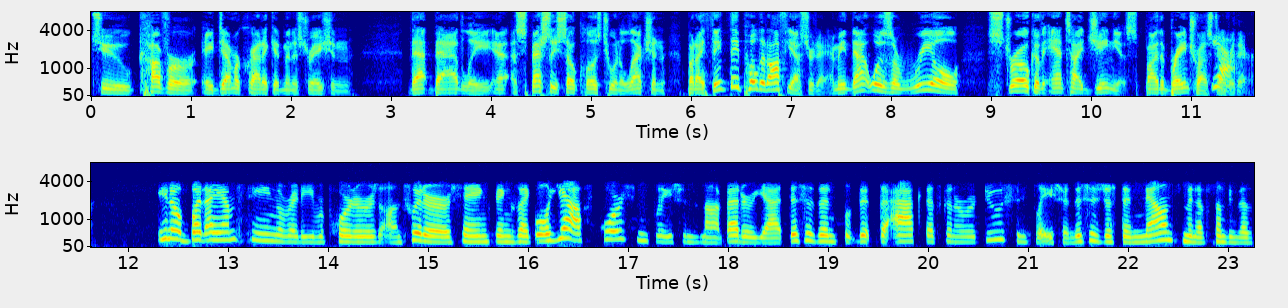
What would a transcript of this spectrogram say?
to cover a Democratic administration that badly, especially so close to an election. But I think they pulled it off yesterday. I mean, that was a real stroke of anti genius by the brain trust Yeah. over there. You know, but I am seeing already reporters on Twitter saying things like, "Well, yeah, of course, inflation's not better yet. This isn't the, the act that's going to reduce inflation. This is just an announcement of something that's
